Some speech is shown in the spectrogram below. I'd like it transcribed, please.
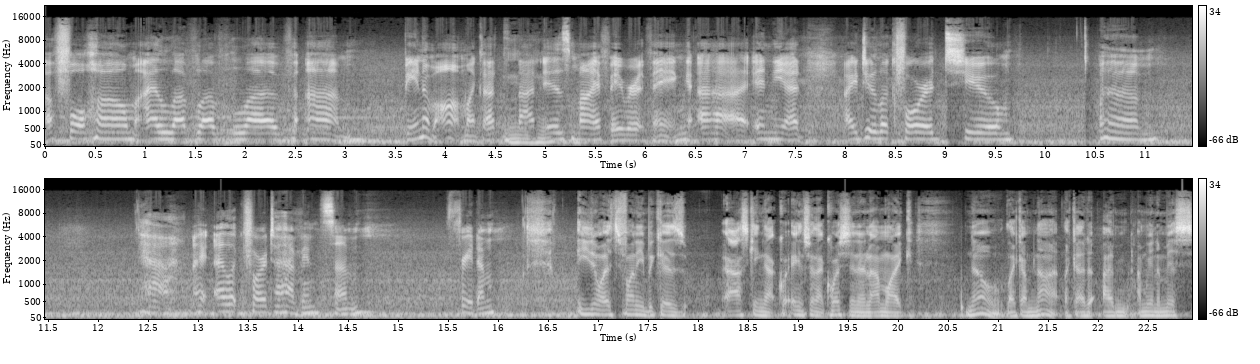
a full home. I love, love, love um, being a mom. Like that, that is my favorite thing. Uh, and yet, I do look forward to. Um, yeah, I, I look forward to having some freedom. you know it's funny because asking that answering that question and i'm like no like i'm not like I, i'm i'm gonna miss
